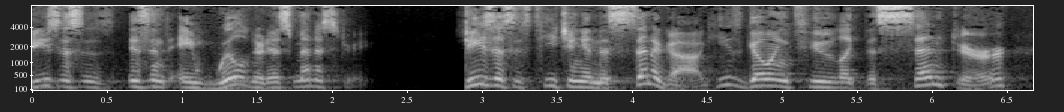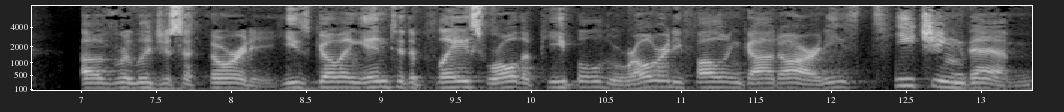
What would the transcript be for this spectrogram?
Jesus is, isn't a wilderness ministry. Jesus is teaching in the synagogue. He's going to like the center of religious authority. He's going into the place where all the people who are already following God are, and he's teaching them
